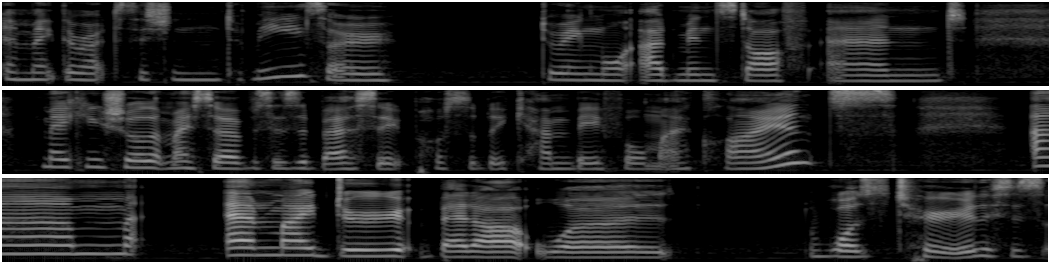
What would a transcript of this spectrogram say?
and make the right decision to me. So doing more admin stuff and making sure that my service is the best it possibly can be for my clients. Um and my do better was was too. This is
